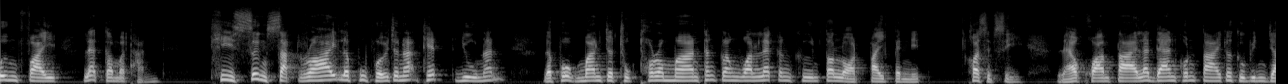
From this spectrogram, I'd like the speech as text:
บึงไฟและกรรมฐานที่ซึ่งสัตว์ร้ายและผู้เผยพระวจนะเท็จอยู่นั้น และพวกมันจะถูกทรมานทั้งกลางวันและกลางคืนตลอดไปเป็นนิด ข้อ 14 แล้วความตายและแดนคนตายก็คือวิญญ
